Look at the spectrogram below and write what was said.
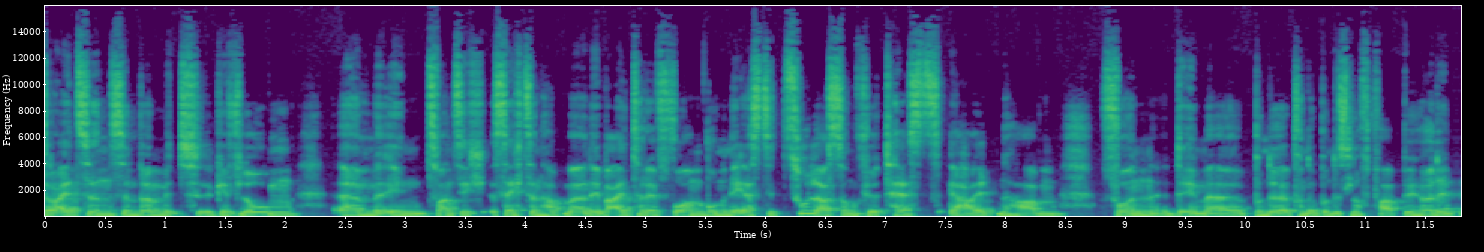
13 sind wir mit geflogen. Ähm, in 2016 hat man eine weitere Form, wo wir eine erste Zulassung für Tests erhalten haben von, dem, äh, von der Bundesluftfahrtbehörde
